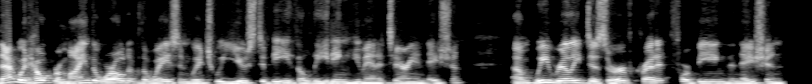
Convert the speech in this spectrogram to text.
That would help remind the world of the ways in which we used to be the leading humanitarian nation. Um, we really deserve credit for being the nation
